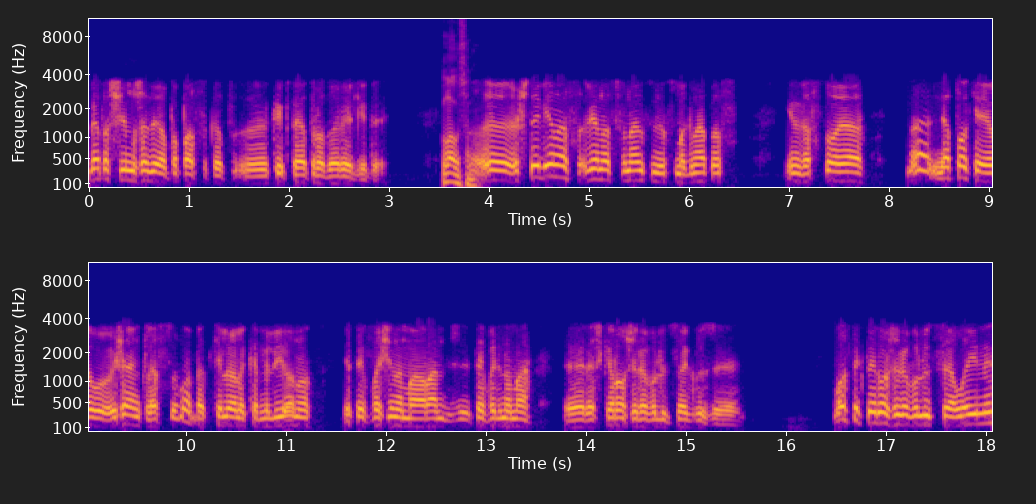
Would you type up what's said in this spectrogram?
bet aš jums žadėjau papasakot, e, kaip tai atrodo realybėje. Klausom. E, Štai vienas, vienas finansinis magnatas investuoja, na, netokia jau ženklę sumą, bet keliolika milijonų į taip vadinamą, taip vadinamą, reiškia, rožių revoliuciją Gruzijoje. Vos tik tai rožių revoliucija laimi,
